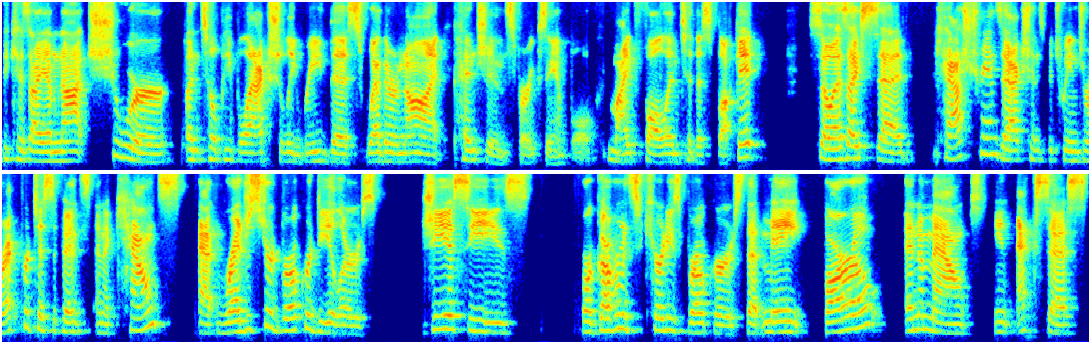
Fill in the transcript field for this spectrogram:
because I am not sure until people actually read this whether or not pensions, for example, might fall into this bucket. So, as I said, cash transactions between direct participants and accounts at registered broker dealers, GSEs, or government securities brokers that may borrow an amount in excess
